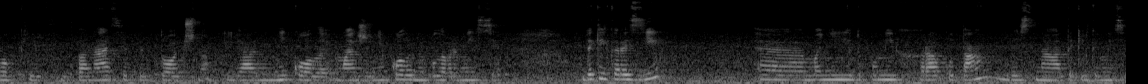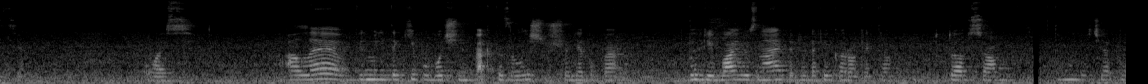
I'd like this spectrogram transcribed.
років 12 точно. Я ніколи, майже ніколи не була в ремісії. Декілька разів е, мені допоміг ракутан десь на декілька місяців. Ось. Але він мені такі побочні ефекти залишив, що я тепер вигрібаю, знаєте, вже декілька років то, то все. Тому, дівчата,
